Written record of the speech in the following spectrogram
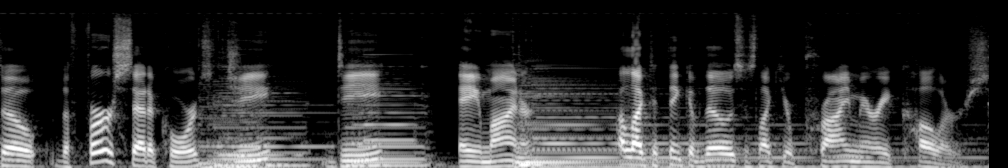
So the first set of chords, G, D, A minor, I like to think of those as like your primary colors.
